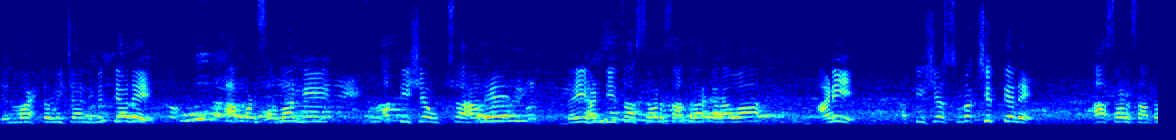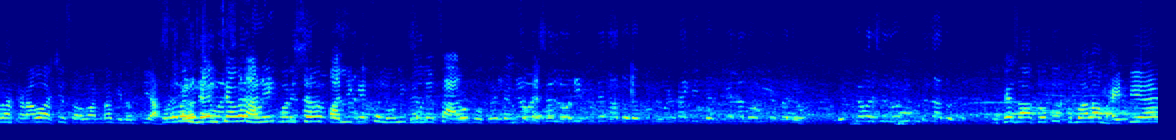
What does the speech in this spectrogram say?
जन्माष्टमीच्या निमित्ताने आपण सर्वांनी अतिशय उत्साहाने दहीहंडीचा सण साजरा करावा आणि अतिशय सुरक्षिततेने हा सण साजरा करावा अशी सर्वांना विनंती आहे. पण ज्यांच्यावर अनेक वर्ष पालिकेचं लोणी खाल्ल्याचा आरोप होतोय त्यांचं? लोणी कुठे जात होतं? तुम्ही म्हणताय की जनतेला लोणी आता देऊ इतक्या वर्ष लोणी कुठे जात होतं? कुठे जात होतो तुम्हाला माहिती आहे.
